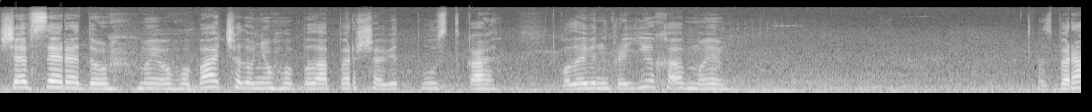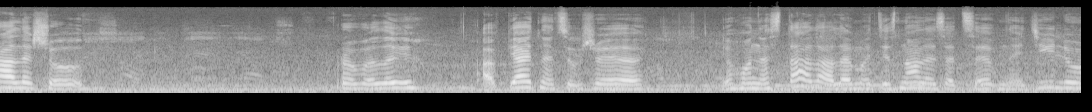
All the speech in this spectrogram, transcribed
Ще в середу ми його бачили, у нього була перша відпустка. Коли він приїхав, ми збирали, що провели, а в п'ятницю вже його не стало, але ми дізналися це в неділю.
